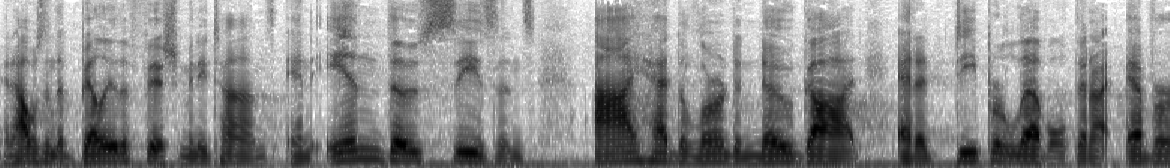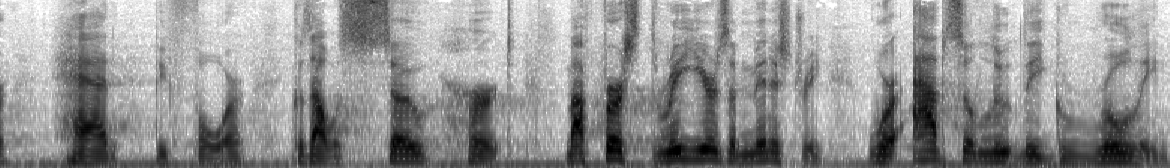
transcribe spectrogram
And I was in the belly of the fish many times. And in those seasons, I had to learn to know God at a deeper level than I ever had before because I was so hurt. My first three years of ministry were absolutely grueling.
